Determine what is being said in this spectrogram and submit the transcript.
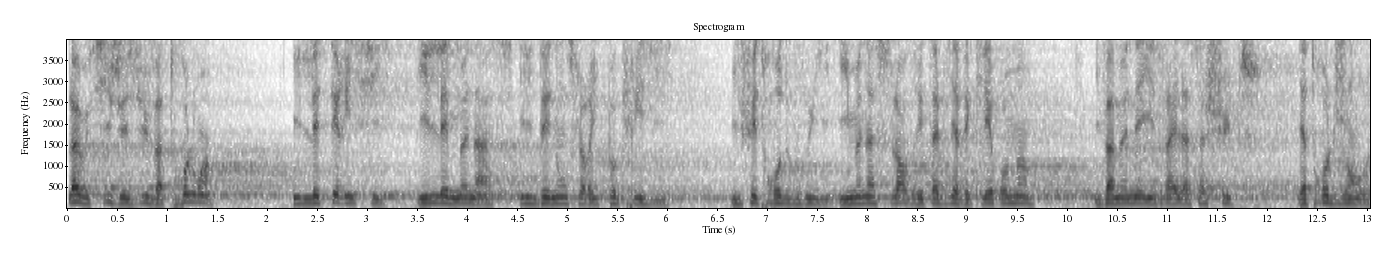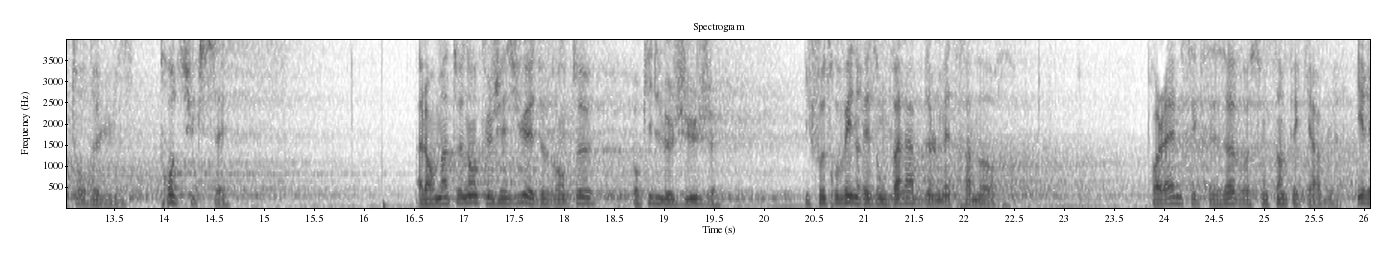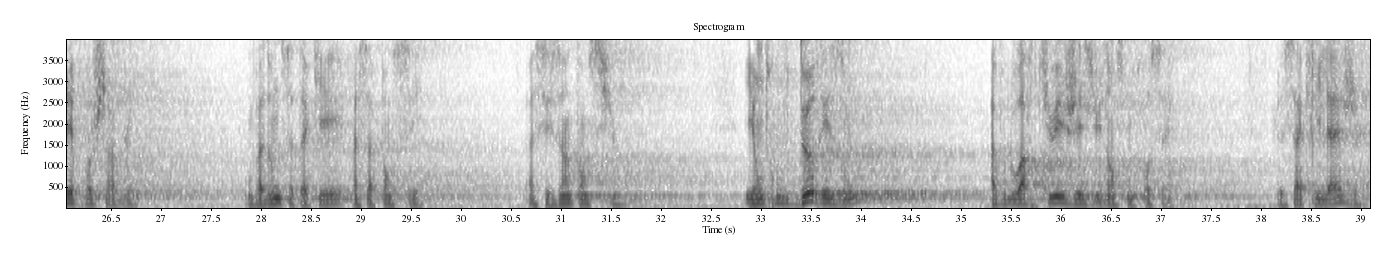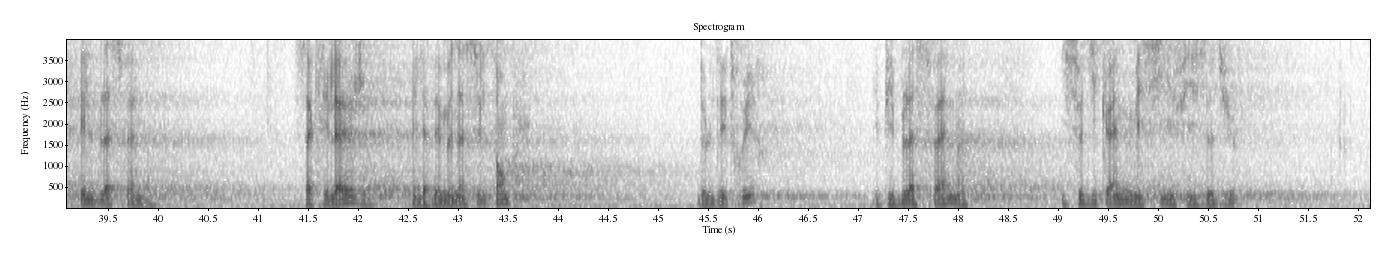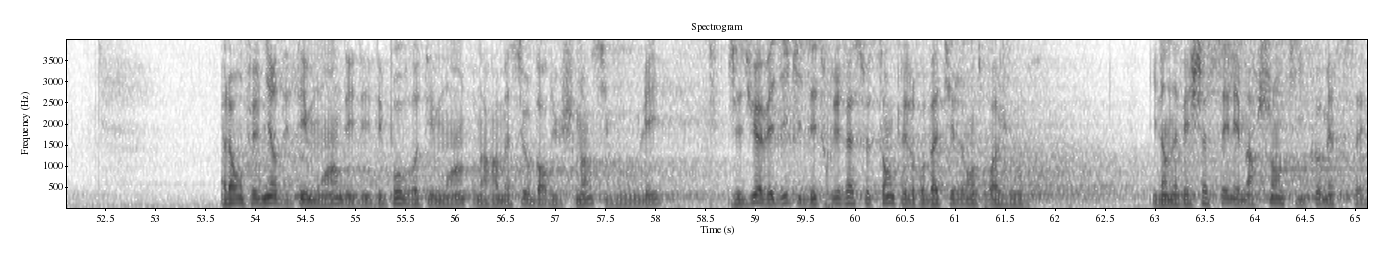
Là aussi, Jésus va trop loin. Il les terrifie, il les menace, il dénonce leur hypocrisie, il fait trop de bruit, il menace l'ordre établi avec les Romains, il va mener Israël à sa chute, il y a trop de gens autour de lui, trop de succès. Alors maintenant que Jésus est devant eux pour qu'ils le jugent, il faut trouver une raison valable de le mettre à mort. Le problème, c'est que ses œuvres sont impeccables, irréprochables. On va donc s'attaquer à sa pensée, à ses intentions. Et on trouve deux raisons à vouloir tuer Jésus dans son procès. Le sacrilège et le blasphème. Sacrilège, il avait menacé le temple de le détruire. Et puis blasphème, il se dit quand même Messie et fils de Dieu. Alors on fait venir des témoins, des, pauvres témoins qu'on a ramassés au bord du chemin, si vous voulez. Jésus avait dit qu'il détruirait ce temple et le rebâtirait en trois jours. Il en avait chassé les marchands qui y commerçaient.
